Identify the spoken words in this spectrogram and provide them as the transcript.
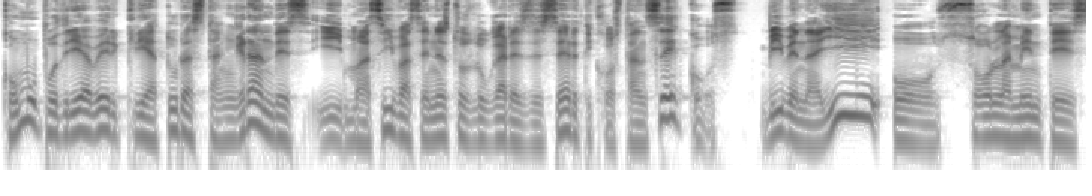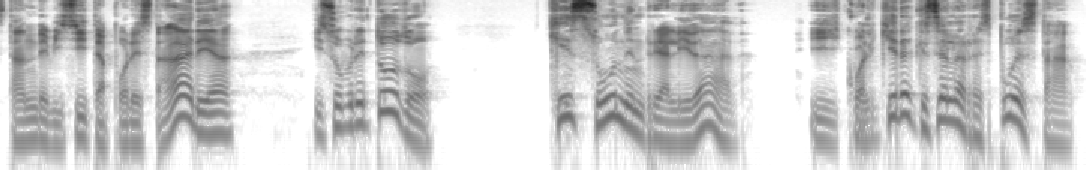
¿cómo podría haber criaturas tan grandes y masivas en estos lugares desérticos tan secos? ¿Viven allí o solamente están de visita por esta área? Y sobre todo, ¿qué son en realidad? Y cualquiera que sea la respuesta,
